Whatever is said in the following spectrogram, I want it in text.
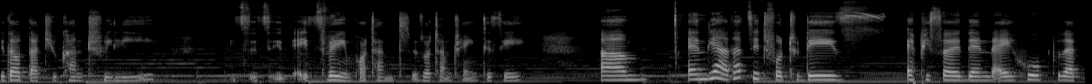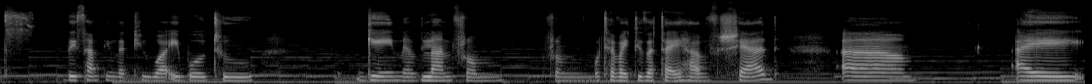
without that you can't really it's it's it's very important is what i'm trying to say. Um and yeah that's it for today's episode and i hope that there's something that you were able to gain and learn from from whatever it is that i have shared um i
